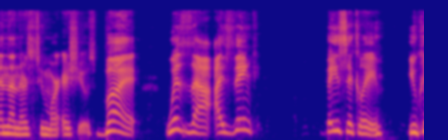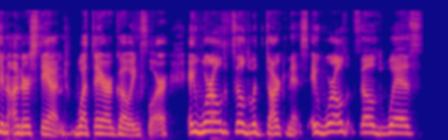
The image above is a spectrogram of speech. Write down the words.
And then there's two more issues. But with that, I think basically you can understand what they are going for. A world filled with darkness, a world filled with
